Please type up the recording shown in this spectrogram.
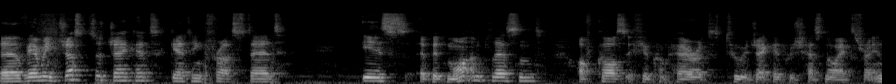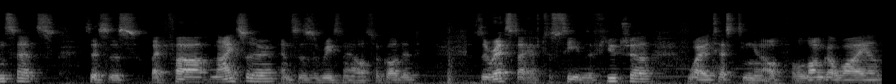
Uh, wearing just the jacket, getting frosted is a bit more unpleasant. Of course, if you compare it to a jacket which has no extra insets, this is by far nicer and this is the reason I also got it. The rest I have to see in the future while testing it out for a longer while.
